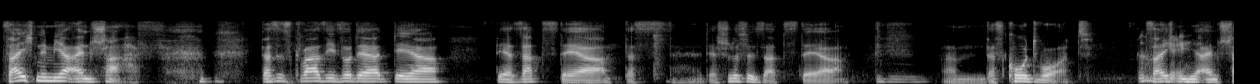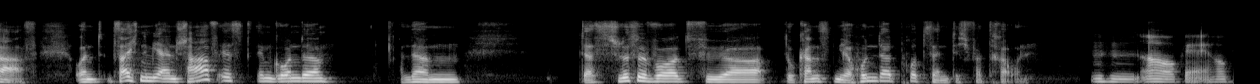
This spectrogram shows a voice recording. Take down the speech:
Zeichne mir ein Schaf. Das ist quasi so der, der, der Satz, der, das, der Schlüsselsatz, der, Mhm. ähm, das Codewort. Zeichne Ok. mir ein Schaf. Und zeichne mir ein Schaf ist im Grunde ähm, das Schlüsselwort für du kannst mir hundertprozentig vertrauen. Mhm. Ah, ok, ok.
